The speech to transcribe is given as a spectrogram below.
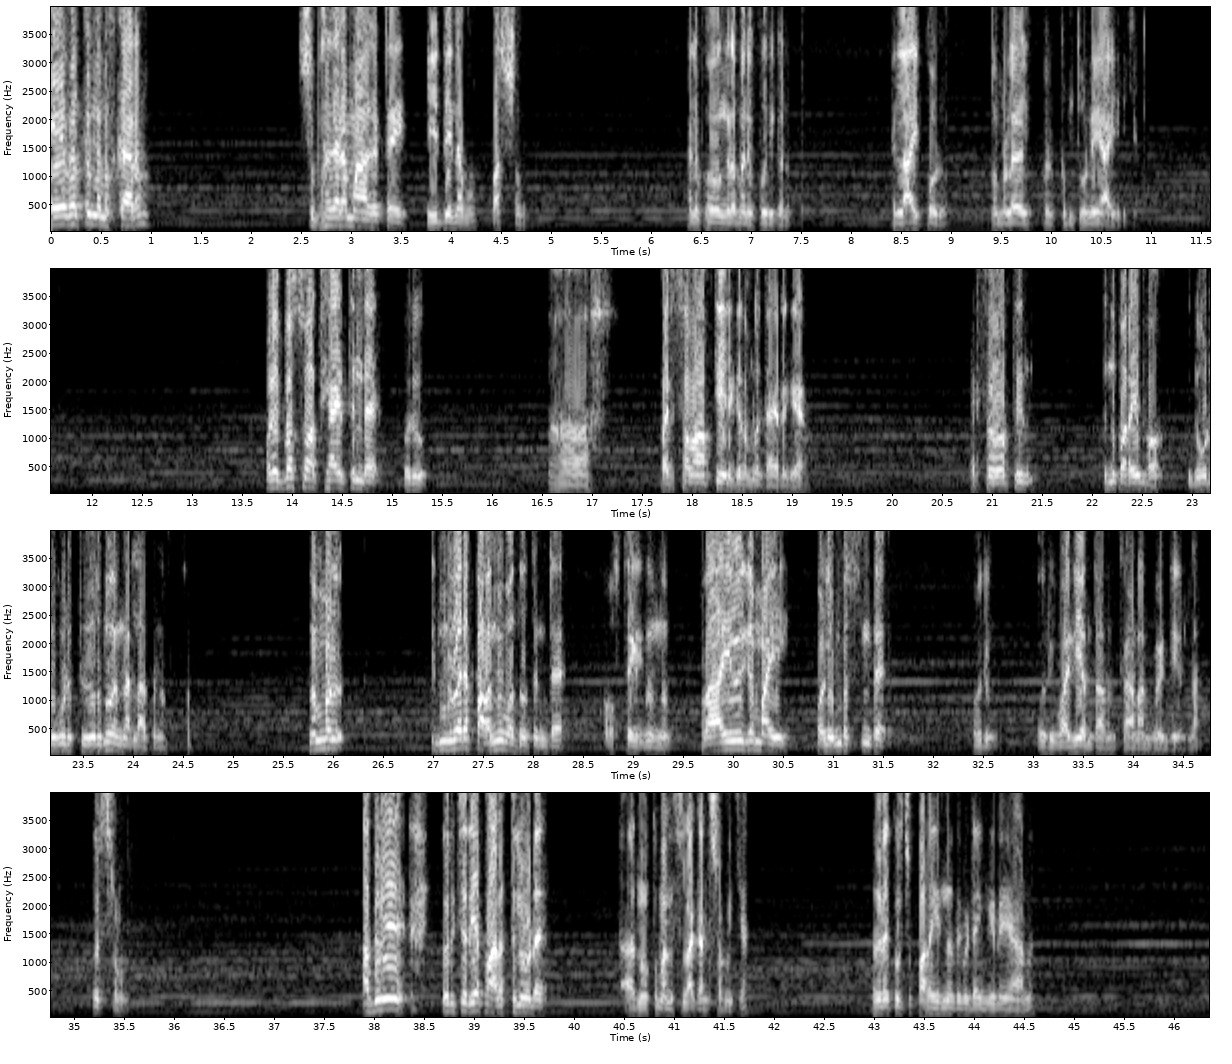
ഏവർക്കും നമസ്കാരം. ശുഭകരമാകട്ടെ ഈ ദിനവും വർഷവും. അനുഭവങ്ങളും അനുഭൂതികളും. എല്ലായ്പ്പോഴും നമ്മളേവർക്കും തുണയായിരിക്കും ഒളിമ്പസ് അധ്യായത്തിന്റെ ഒരു പരിസമാപ്തിയിലേക്ക് നമ്മൾ കയറുകയാണ്. പരിസമാപ്തി എന്ന് പറയുമ്പോൾ ഇതോടുകൂടി തീർന്നു എന്നല്ല അതിനർത്ഥം. നമ്മൾ ഇന്നുവരെ പറഞ്ഞു വന്നതിന്റെ അവസ്ഥയിൽ നിന്നും പ്രായോഗികമായി ഒളിമ്പസിന്റെ ഒരു ഒരു വഴി എന്താണെന്ന് കാണാൻ വേണ്ടിയുള്ള ഒരു ശ്രമം. അതിനെ ഒരു ചെറിയ പാലത്തിലൂടെ നമുക്ക് മനസ്സിലാക്കാൻ ശ്രമിക്കാം. അതിനെക്കുറിച്ച് പറയുന്നത് ഇവിടെ എങ്ങനെയാണ്?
